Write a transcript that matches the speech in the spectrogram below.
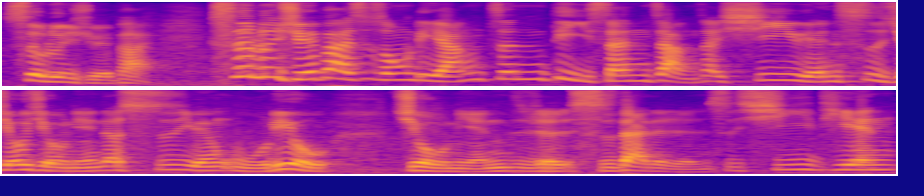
社论学派。社论学派是从梁真谛三藏在西元四九九年到西元五六九年的时代的人，是西天。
